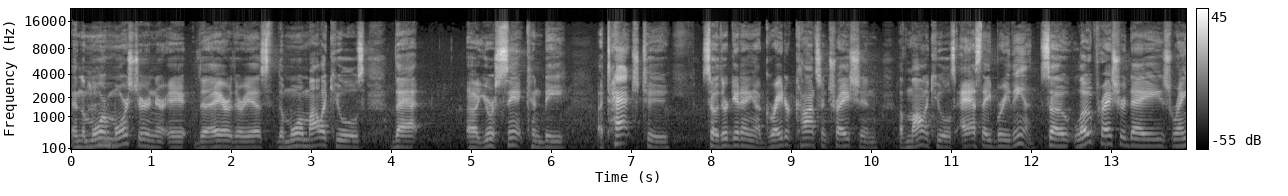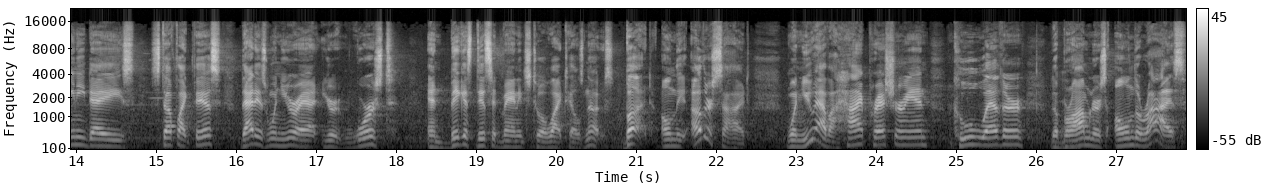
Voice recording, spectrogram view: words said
and the more mm. moisture in the air, the air there is, the more molecules that uh, your scent can be attached to. So they're getting a greater concentration of molecules as they breathe in. So low pressure days, rainy days, stuff like this, that is when you're at your worst and biggest disadvantage to a whitetail's nose. But on the other side, when you have a high pressure in, cool weather, the barometer's on the rise,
